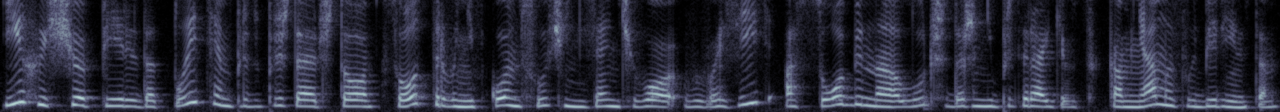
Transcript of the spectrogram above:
их еще перед отплытием предупреждают, что с острова ни в коем случае нельзя ничего вывозить, особенно лучше даже не притрагиваться к камням из лабиринта.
